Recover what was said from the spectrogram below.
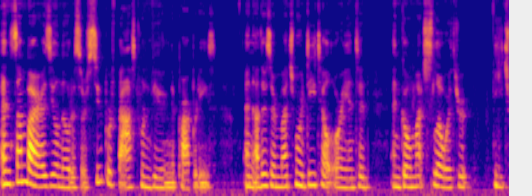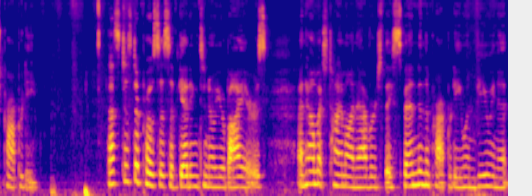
And some buyers you'll notice are super fast when viewing the properties, and others are much more detail oriented and go much slower through each property. That's just a process of getting to know your buyers and how much time on average they spend in the property when viewing it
